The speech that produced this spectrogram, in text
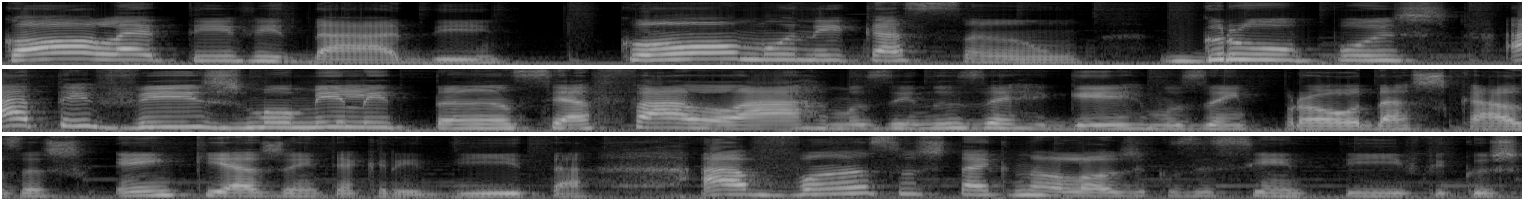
coletividade, comunicação, grupos, ativismo, militância, falarmos e nos erguermos em prol das causas em que a gente acredita, avanços tecnológicos e científicos,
